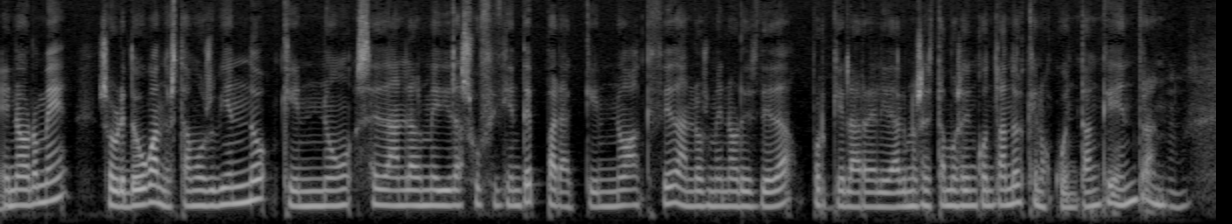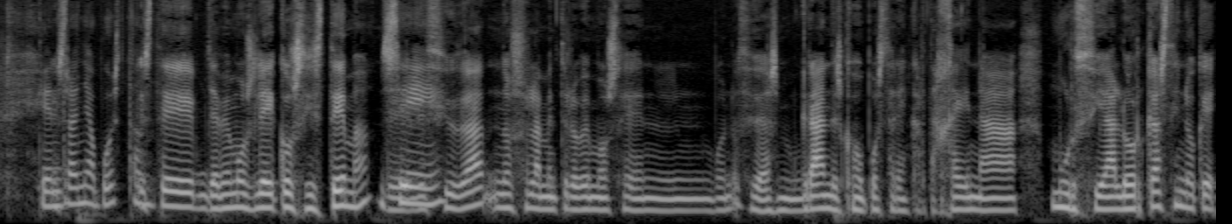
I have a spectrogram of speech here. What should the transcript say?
enorme, sobre todo cuando estamos viendo que no se dan las medidas suficientes para que no accedan los menores de edad, porque la realidad que nos estamos encontrando es que nos cuentan que entran entran y apuestan. Este, llamémosle ecosistema de, ciudad, no solamente lo vemos en bueno, ciudades grandes como puede estar en Cartagena, Murcia, Lorca, sino que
